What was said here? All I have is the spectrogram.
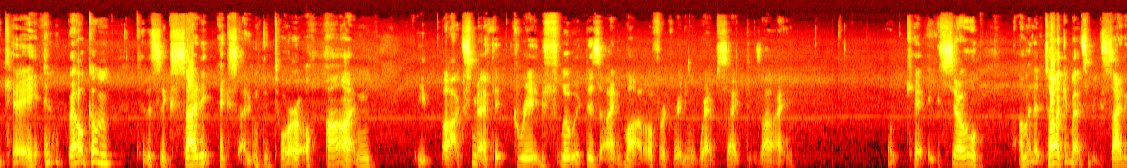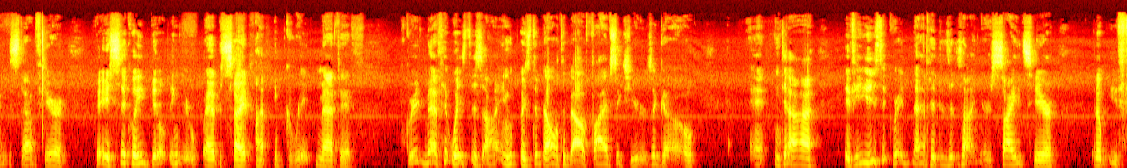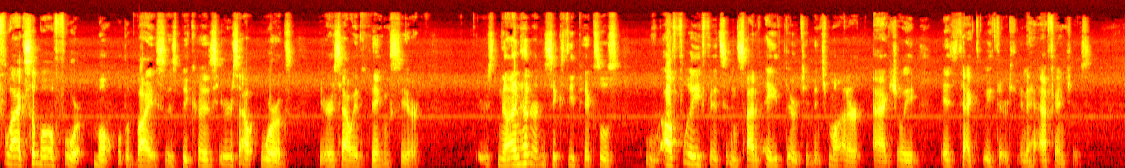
Okay, and welcome to this exciting, exciting tutorial on the box method grid fluid design model for creating website design. Okay, so I'm going to talk about some exciting stuff here. Basically, building your website on the grid method. Grid method was designed, was developed about five, six years ago. And uh, if you use the grid method to design your sites here, It'll be flexible for mobile devices because here's how it works. Here's how it thinks here. There's 960 pixels roughly fits inside of a 13-inch monitor. Actually, it's technically 13 and a half inches.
